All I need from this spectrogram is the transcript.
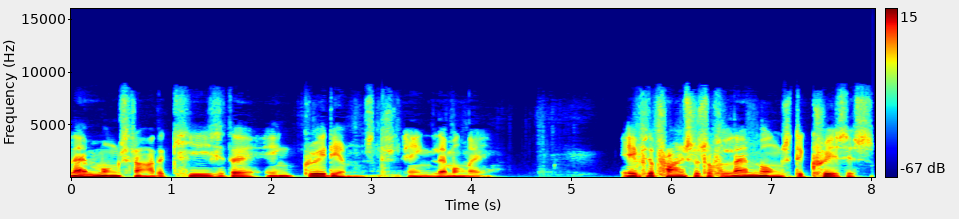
Lemons are the key ingredients in lemonade. If the prices of lemons decreases,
